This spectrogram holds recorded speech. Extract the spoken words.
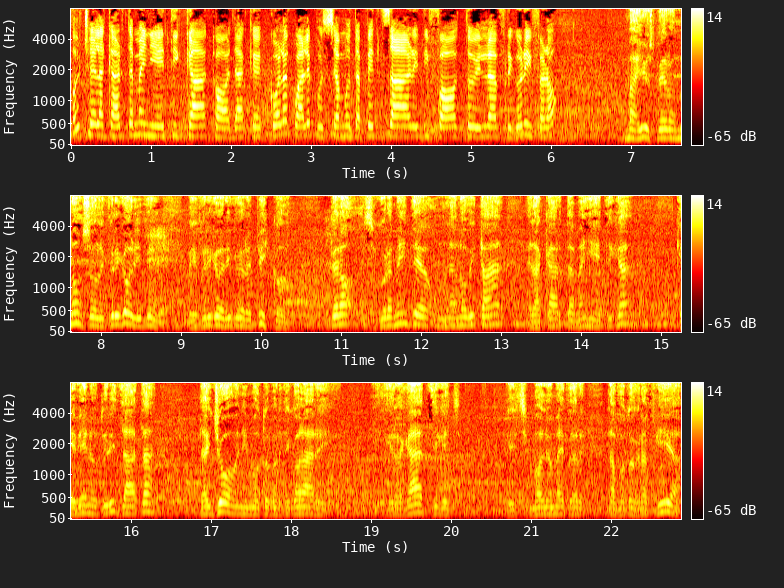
O c'è la carta magnetica Kodak con la quale possiamo tappezzare di foto il frigorifero? Ma io spero non solo il frigorifero, il frigorifero è piccolo, però sicuramente una novità è la carta magnetica che viene utilizzata dai giovani in molto particolare, i ragazzi che, che vogliono mettere la fotografia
